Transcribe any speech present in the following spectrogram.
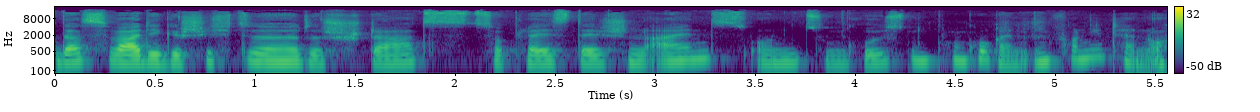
das war die Geschichte des Starts zur PlayStation 1 und zum größten Konkurrenten von Nintendo.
